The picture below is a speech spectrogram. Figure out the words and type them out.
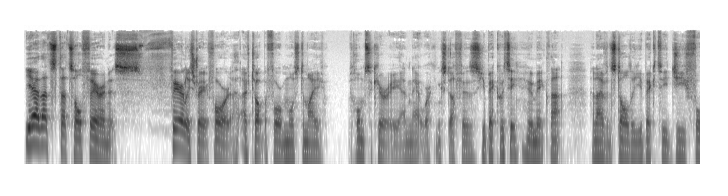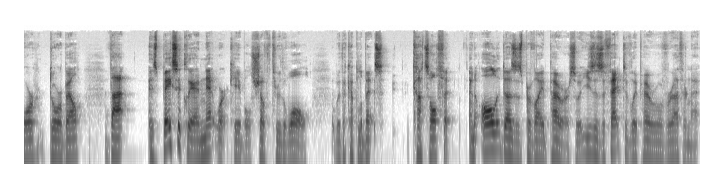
Yeah, that's that's all fair, and it's fairly straightforward. I've talked before. Most of my home security and networking stuff is Ubiquiti, who make that, and I've installed a Ubiquiti G4 doorbell. That is basically a network cable shoved through the wall with a couple of bits cut off it, and all it does is provide power. So it uses effectively power over Ethernet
